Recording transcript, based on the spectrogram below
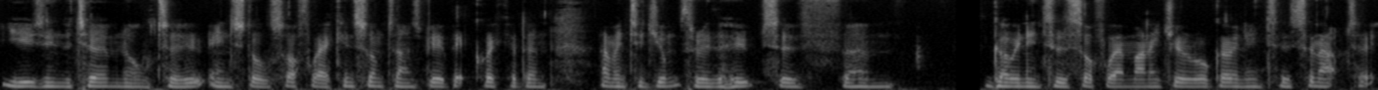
using the terminal to install software can sometimes be a bit quicker than having to jump through the hoops of um, going into the software manager or going into Synaptic.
